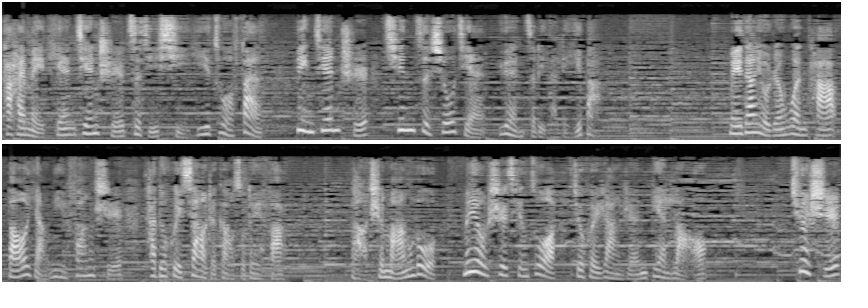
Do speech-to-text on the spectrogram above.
他还每天坚持自己洗衣做饭，并坚持亲自修剪院子里的篱笆。每当有人问他保养秘方时，他都会笑着告诉对方：“保持忙碌，没有事情做就会让人变老。确实，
